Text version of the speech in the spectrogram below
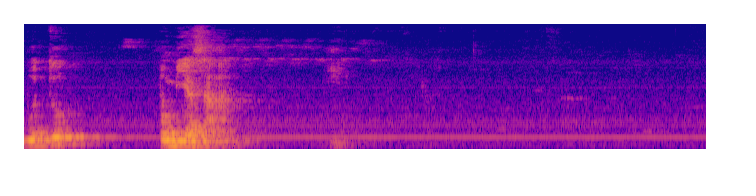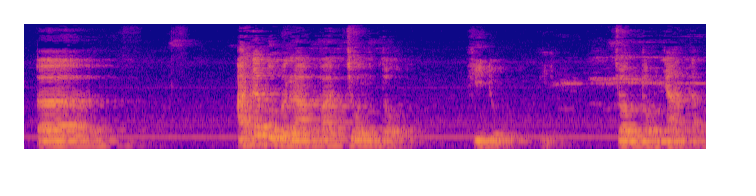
Butuh pembiasaan. Uh, ada beberapa contoh hidup, contoh nyata.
